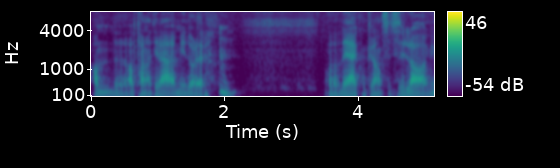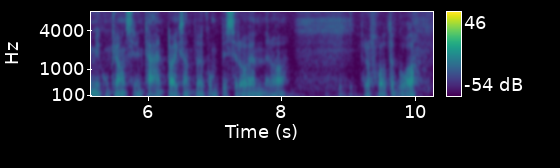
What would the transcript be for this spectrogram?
Alternativet er jo mye dårligere. Mm. Og det er konkurranse. Så vi lager mye konkurranser internt da, med kompiser og venner og, for å få det til å gå. da.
